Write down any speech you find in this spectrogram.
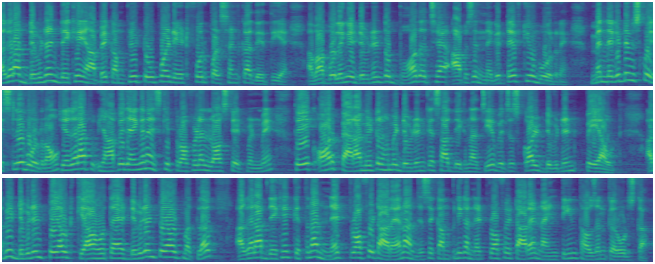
अगर आप डिविडेंड देखें यहाँ पे कंपनी 2.84 परसेंट का देती है। अब आप बोलेंगे डिविडेंड तो बहुत अच्छा है, आप इसे नेगेटिव क्यों बोल रहे हैं? मैं नेगेटिव इसको इसलिए बोल रहा हूँ कि अगर आप यहाँ पे जाएँगे ना इसकी प्रॉफिट एंड लॉस स्टेटमेंट में तो एक और पैरामीटर हमें डिविडेंड के साथ देखना चाहिए which is called dividend pay out अब ये डिविडेंड पे आउट क्या होता है? डिविडेंड पे आउट मतलब अगर आप देखें कितना नेट प्रॉफिट आ रहा है ना, जैसे कंपनी का नेट प्रॉफिट आ रहा है नाइनटीन थाउज़ेंड करोड़ का,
